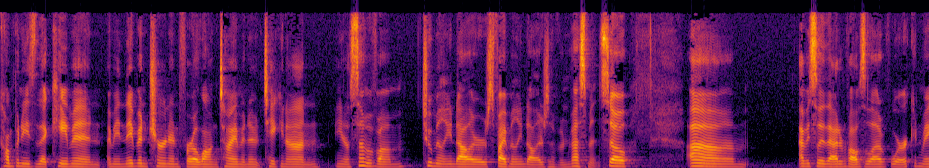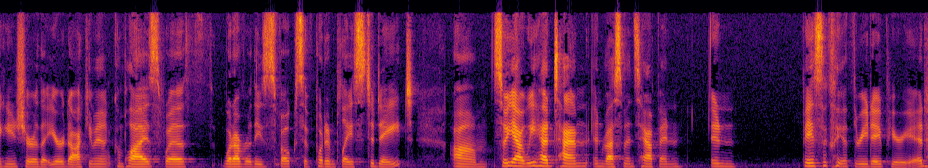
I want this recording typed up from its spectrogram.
companies that came in, I mean, they've been churning for a long time and have taken on, you know, some of them $2 million, $5 million of investment. So, um, obviously, that involves a lot of work and making sure that your document complies with whatever these folks have put in place to date. Um, so, yeah, we had 10 investments happen in basically a three day period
